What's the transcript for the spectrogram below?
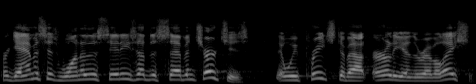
Pergamus is one of the cities of the seven churches that we preached about earlier in the Revelation.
